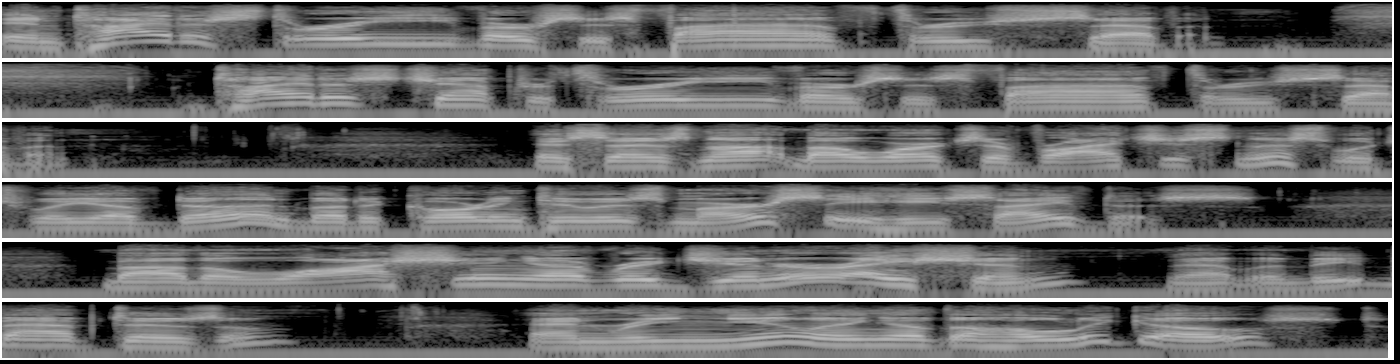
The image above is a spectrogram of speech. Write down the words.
In Titus 3, verses 5 through 7, Titus chapter 3, verses 5 through 7. It says, Not by works of righteousness which we have done, but according to his mercy he saved us, by the washing of regeneration, that would be baptism, and renewing of the Holy Ghost,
